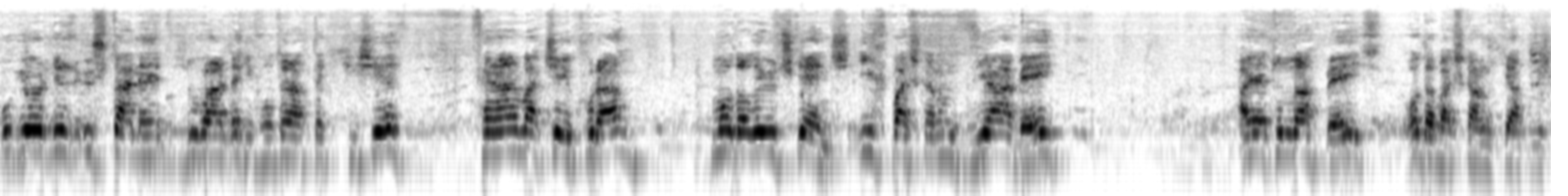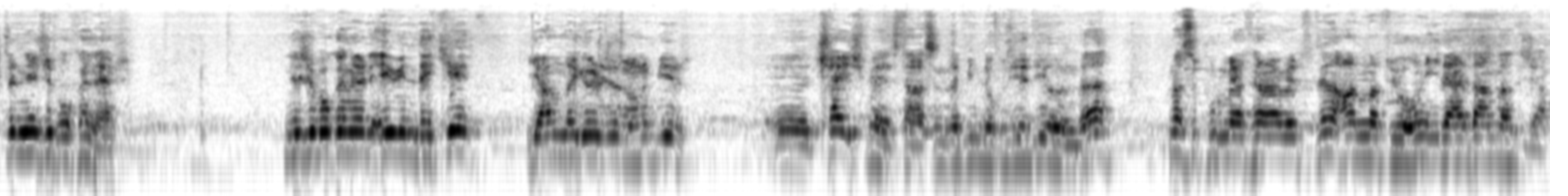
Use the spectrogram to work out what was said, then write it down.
Bu gördüğünüz üç tane duvardaki fotoğraftaki kişi Fenerbahçe'yi kuran modalı üç genç. İlk başkanım Ziya Bey, Ayetullah Bey, o da başkanlık yapmıştır. Necip Okaner. Necip Okaner'in evindeki yanında göreceğiz onu bir e, çay içme esnasında 1907 yılında nasıl kurmaya karar verdiklerini anlatıyor. Onu ileride anlatacağım.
